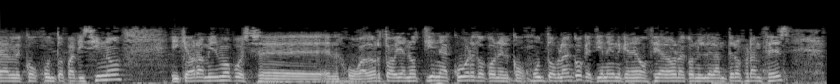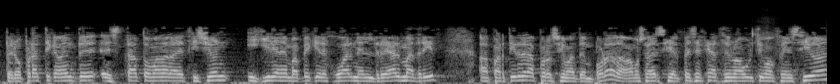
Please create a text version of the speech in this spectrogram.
al conjunto parisino y que ahora mismo pues eh, el jugador todavía no tiene acuerdo con el conjunto blanco, que tienen que negociar ahora con el delantero francés, pero prácticamente está tomada la decisión y Kylian Mbappé quiere jugar en el Real Madrid a partir de la próxima temporada. Vamos a ver si el PSG hace una última ofensiva.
